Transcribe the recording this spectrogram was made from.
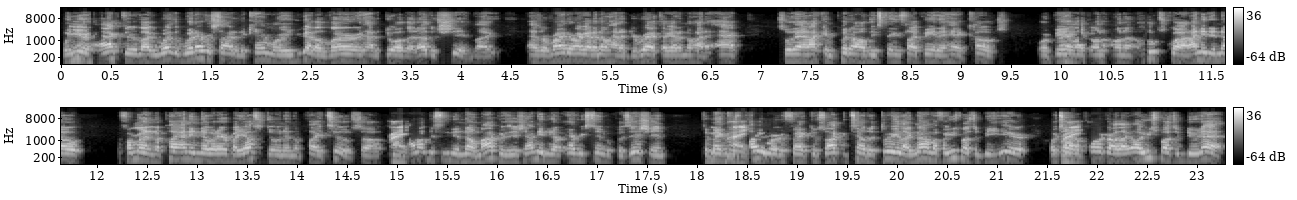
when you're an actor, like whether whatever side of the camera, you got to learn how to do all that other shit. Like as a writer, I got to know how to direct. I got to know how to act so that I can put all these things like being a head coach or being Right. like on on a hoop squad. I need to know if I'm running the play. I need to know what everybody else is doing in the play too. So Right. I don't just need to know my position. I need to know every single position to make this Right. play work effective. So I can tell the three like, no, motherfucker, you're supposed to be here, or tell Right. the point guard like, oh, you're supposed to do that.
